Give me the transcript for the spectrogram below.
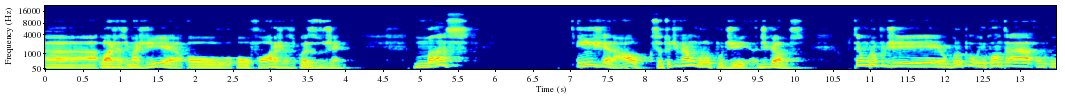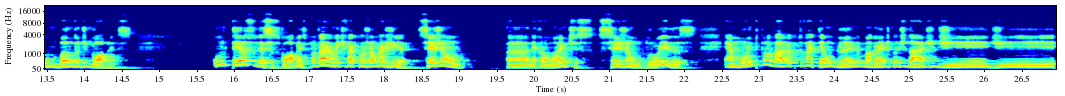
uh, lojas de magia ou, ou forjas e coisas do gênero. Mas, em geral, se tu tiver um grupo de, digamos, tem um grupo de, o grupo encontra um, um bando de goblins um terço desses goblins provavelmente vai conjurar magia. Sejam uh, necromantes, sejam druidas, é muito provável que tu vai ter um grande, uma grande quantidade de, de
